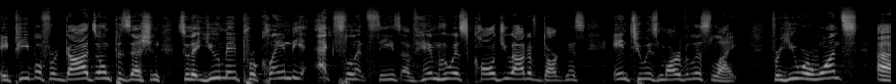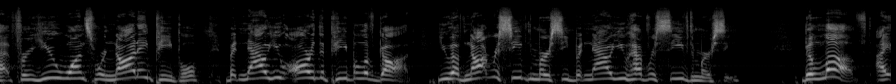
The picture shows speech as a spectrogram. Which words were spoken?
a people for God's own possession, so that you may proclaim the excellencies of him who has called you out of darkness into his marvelous light. For you were once, uh, for you once were not a people, but now you are the people of God. You have not received mercy, but now you have received mercy. Beloved, I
